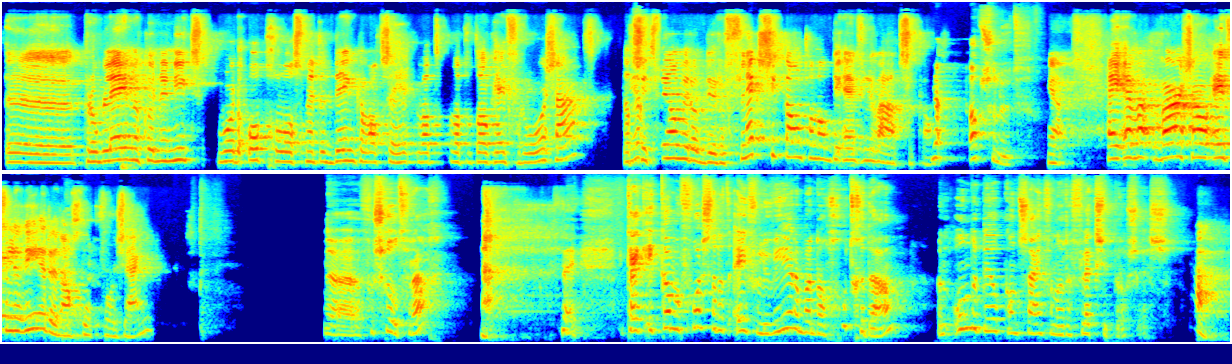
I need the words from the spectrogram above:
Uh, problemen kunnen niet worden opgelost met het denken wat, ze, wat, wat het ook heeft veroorzaakt. Dat Ja. zit veel meer op de reflectiekant dan op de evaluatiekant. Ja, absoluut. Ja. Hey, en waar, waar zou evalueren dan goed voor zijn? Eh, voor schuldvraag? nee. Kijk, ik kan me voorstellen dat evalueren, maar dan goed gedaan, een onderdeel kan zijn van een reflectieproces. Ja,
